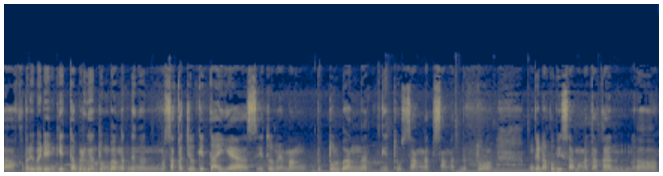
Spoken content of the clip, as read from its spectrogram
uh, kepribadian kita bergantung banget dengan masa kecil kita yes itu memang betul banget gitu. Sangat sangat betul. Mungkin aku bisa mengatakan um,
